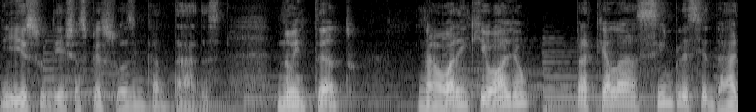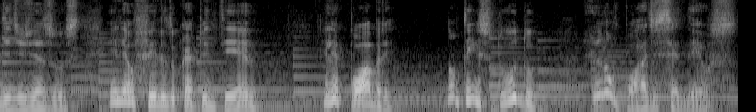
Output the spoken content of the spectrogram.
E isso deixa as pessoas encantadas. No entanto, na hora em que olham para aquela simplicidade de Jesus. Ele é o filho do carpinteiro, ele é pobre, não tem estudo, ele não pode ser Deus.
